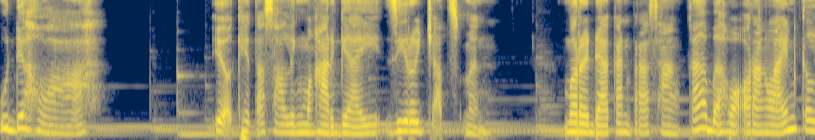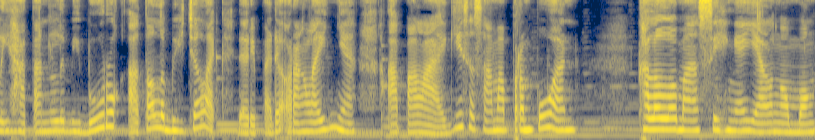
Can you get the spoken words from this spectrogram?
Udahlah, Yuk kita saling menghargai, zero judgment. Meredakan prasangka bahwa orang lain kelihatan lebih buruk atau lebih jelek daripada orang lainnya, apalagi sesama perempuan. Kalau lo masih ngeyel ngomong,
